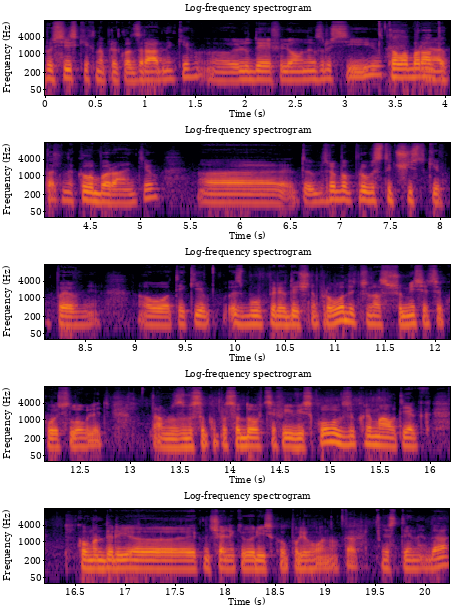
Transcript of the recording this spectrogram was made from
російських, наприклад, зрадників, е, людей, афільованих з Росією. Колаборанти, Е, так. колаборантів. Треба провести чистки певні, от, які СБУ періодично проводить. У нас щомісяця когось ловлять там з високопосадовців і військових, зокрема, от як командир, як начальник Єврейського полігону Так. частини. Да?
